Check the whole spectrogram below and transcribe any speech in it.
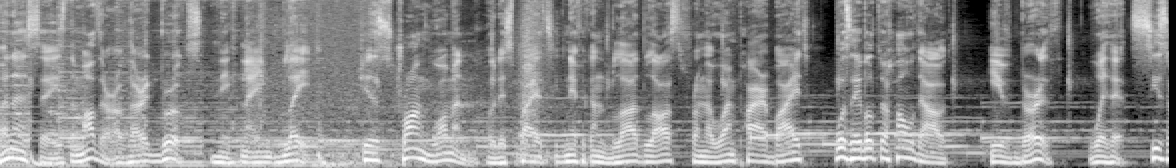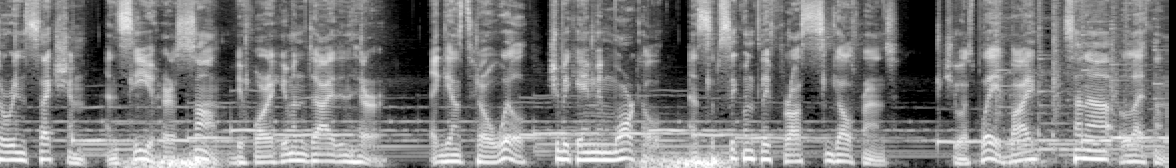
Vanessa is the mother of Eric Brooks, nicknamed Blade. She is a strong woman who, despite significant blood loss from a vampire bite, was able to hold out, give birth with a caesarean section and see her son before a human died in her. Against her will, she became immortal and subsequently Frost's girlfriend. She was played by Sanaa Lathan.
